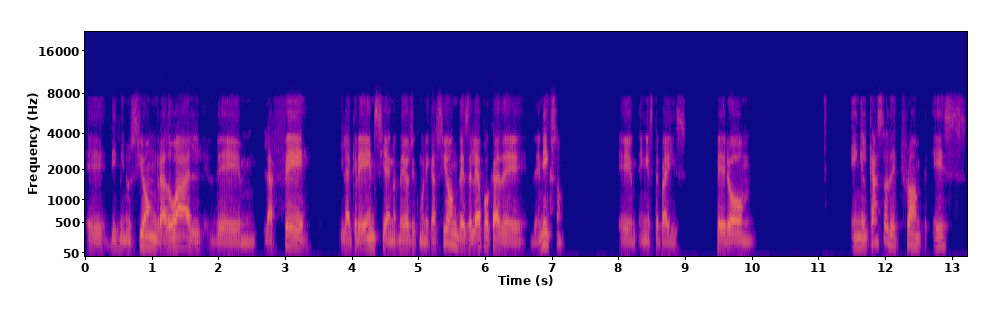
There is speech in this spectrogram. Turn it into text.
eh, disminución gradual de mm, la fe y la creencia en los medios de comunicación desde la época de, Nixon eh, en este país. Pero mm, en el caso de Trump es,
